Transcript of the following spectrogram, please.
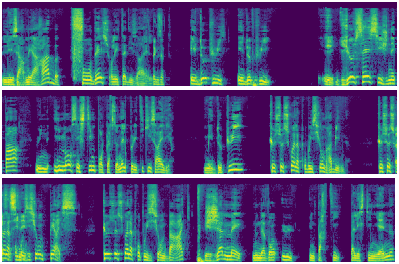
les armées arabes fondaient sur l'État d'Israël. Exact. Et depuis, et depuis, et Dieu sait si je n'ai pas une immense estime pour le personnel politique israélien. Mais depuis, que ce soit la proposition de Rabin, que ce soit la proposition de Pérez, que ce soit la proposition de Barak, jamais nous n'avons eu une partie palestinienne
